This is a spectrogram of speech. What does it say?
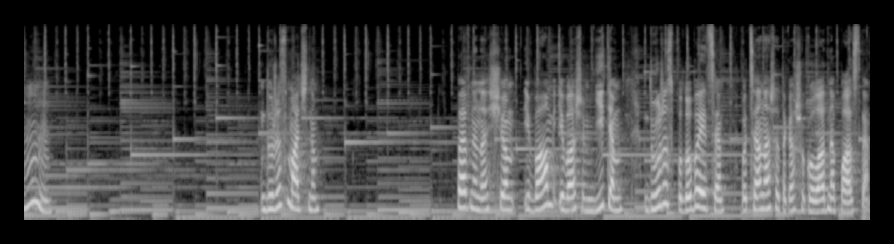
Мм. Дуже смачно. Впевнена, що і вам, і вашим дітям дуже сподобається оця наша така шоколадна паста.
